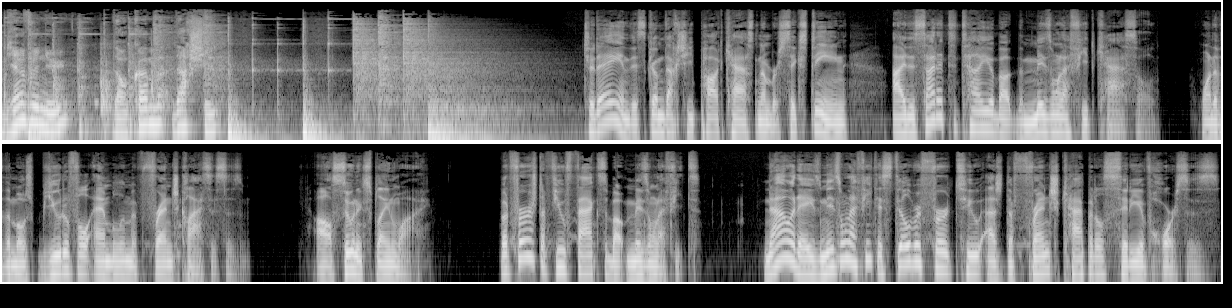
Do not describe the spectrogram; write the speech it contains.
Bienvenue dans Comme d'Archi. Today, in this Comme d'Archi podcast number 16, I decided to tell you about the Maison Laffitte Castle, one of the most beautiful emblem of French classicism. I'll soon explain why. But first, a few facts about Maison Laffitte. Nowadays, Maison Laffitte is still referred to as the French capital city of horses.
